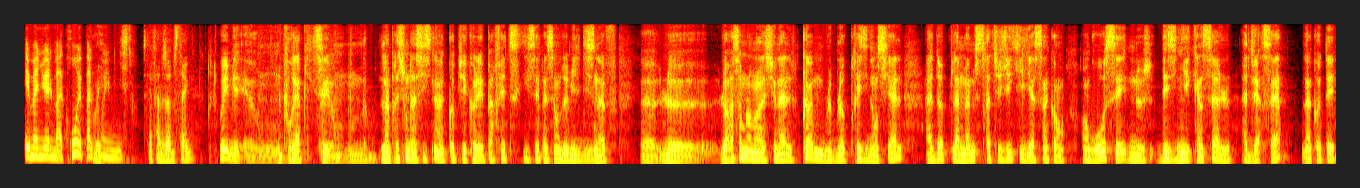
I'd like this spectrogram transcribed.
Emmanuel Macron, et pas le Premier ministre. Stéphane Zomsteg. Oui, mais on pourrait appliquer. On a l'impression d'assister à un copier-coller parfait de ce qui s'est passé en 2019. le, le Rassemblement national, comme le bloc présidentiel, adopte la même stratégie qu'il y a cinq ans. En gros, c'est ne désigner qu'un seul adversaire, d'un côté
